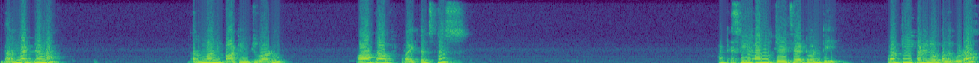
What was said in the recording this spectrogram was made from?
ధర్మజ్ఞన. ధర్మాన్ని పాటించువాడు పార్ట్ ఆఫ్ రైచస్నెస్ అంటే శ్రీరాముడు చేసేటువంటి ప్రతి పని లోపల కూడా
